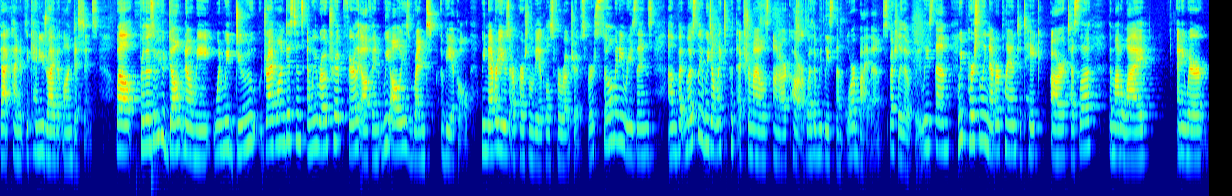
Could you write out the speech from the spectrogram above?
That kind of thing. Can you drive it long distance? Well, for those of you who don't know me, when we do drive long distance and we road trip fairly often, we always rent a vehicle. We never use our personal vehicles for road trips for so many reasons, um, but mostly we don't like to put the extra miles on our car, whether we lease them or buy them, especially though if we lease them. We personally never plan to take our Tesla, the Model Y, anywhere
